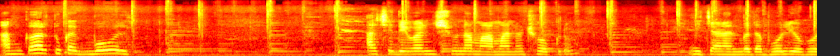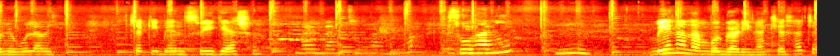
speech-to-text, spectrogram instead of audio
આમ કર તું કંઈક બોલ. આ છે દેવાંશુના મામાનો છોકરો. બિચારાને બધા ભોલિયો ભોલિયો બોલાવે ચકી બેન સુઈ ગયા છે. મારું નામ સુહાની? બે ના બેના નામ બગાડી નાખ્યા સાચે?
